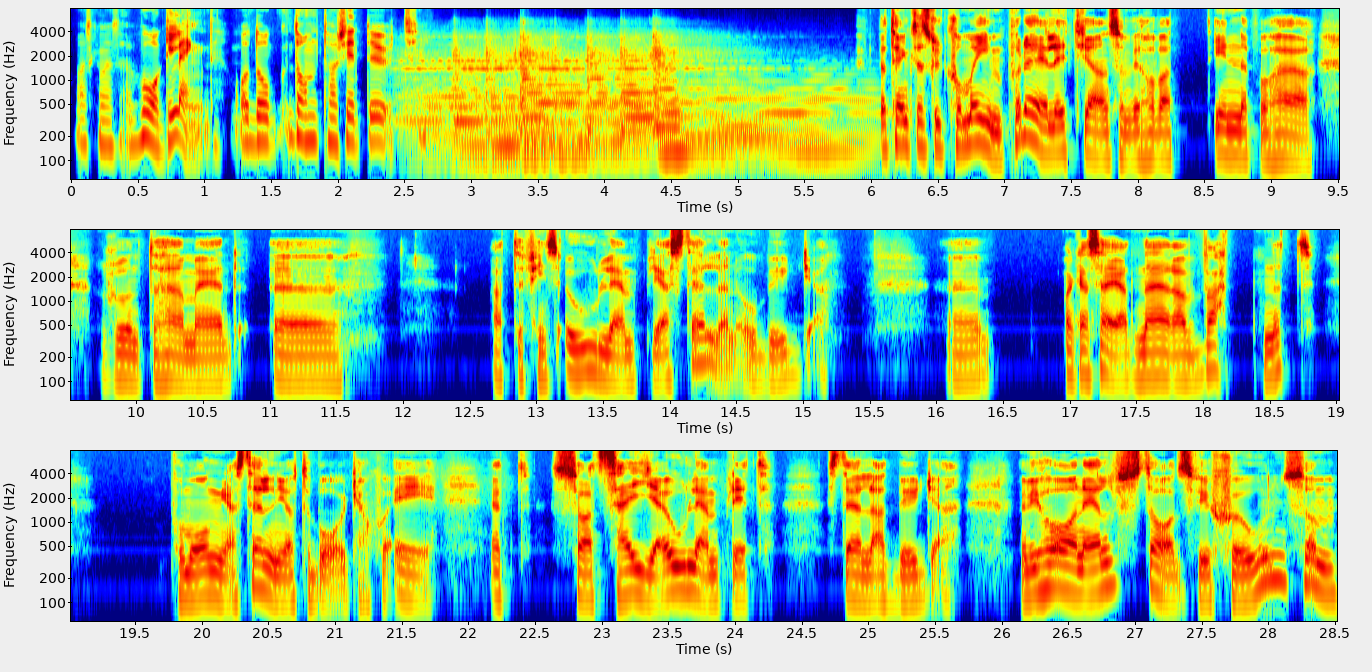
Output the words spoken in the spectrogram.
vad ska man säga, våglängd och då, de tar sig inte ut. Jag tänkte att jag skulle komma in på det lite grann som vi har varit inne på här runt det här med eh, att det finns olämpliga ställen att bygga. Eh, man kan säga att nära vattnet på många ställen i Göteborg kanske är ett så att säga olämpligt ställe att bygga. Men vi har en älvstadsvision som,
